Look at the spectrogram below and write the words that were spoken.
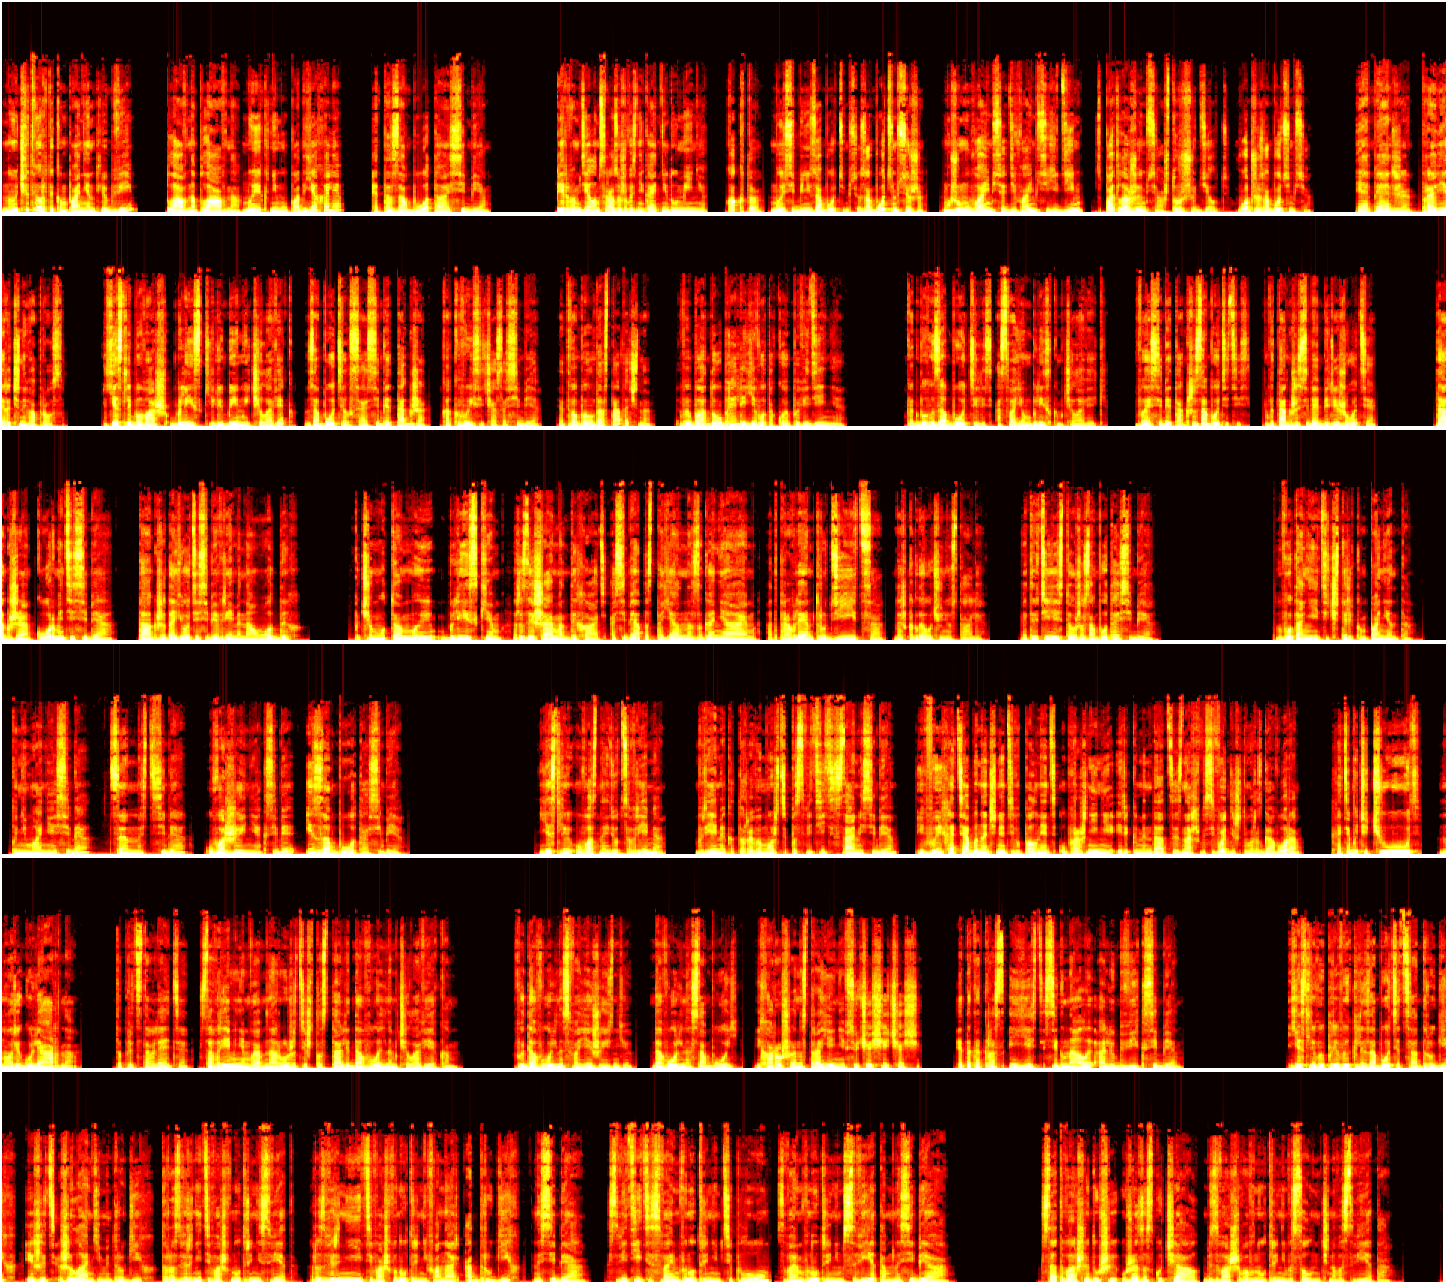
Ну и четвертый компонент любви – плавно-плавно мы к нему подъехали – это забота о себе. Первым делом сразу же возникает недоумение. Как-то мы о себе не заботимся. Заботимся же. Мы же умываемся, одеваемся, едим, спать ложимся. А что же еще делать? Вот же заботимся. И опять же, проверочный вопрос. Если бы ваш близкий, любимый человек заботился о себе так же, как вы сейчас о себе, этого было достаточно? Вы бы одобрили его такое поведение? Как бы вы заботились о своем близком человеке? Вы о себе также заботитесь? Вы также себя бережете? Также кормите себя? Также даете себе время на отдых? Почему-то мы близким разрешаем отдыхать, а себя постоянно загоняем, отправляем трудиться, даже когда очень устали. Это ведь и есть тоже забота о себе. Вот они, эти четыре компонента. Понимание себя, ценность себя, уважение к себе и забота о себе. Если у вас найдется время, время, которое вы можете посвятить сами себе, и вы хотя бы начнете выполнять упражнения и рекомендации из нашего сегодняшнего разговора, хотя бы чуть-чуть, но регулярно, то представляете, со временем вы обнаружите, что стали довольным человеком. Вы довольны своей жизнью, довольны собой, и хорошее настроение все чаще и чаще. Это как раз и есть сигналы о любви к себе. Если вы привыкли заботиться о других и жить желаниями других, то разверните ваш внутренний свет. Разверните ваш внутренний фонарь от других на себя. Светите своим внутренним теплом, своим внутренним светом на себя. Сад вашей души уже заскучал без вашего внутреннего солнечного света.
